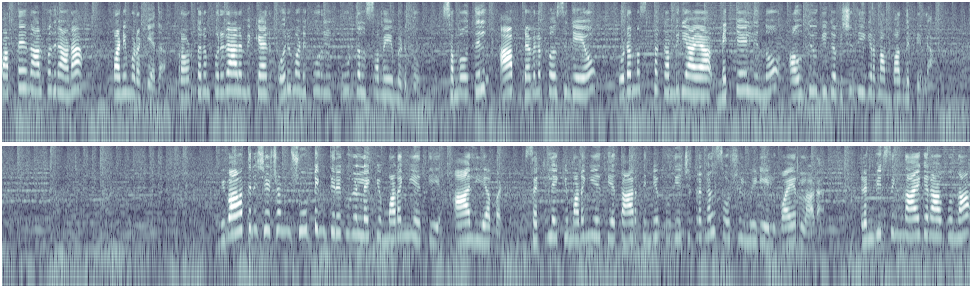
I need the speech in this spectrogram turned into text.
പത്ത് നാൽപ്പതിനാണ് പണിമുടക്കിയത്. പ്രവർത്തനം പുനരാരംഭിക്കാൻ ഒരു മണിക്കൂറിൽ കൂടുതൽ സമയമെടുത്തു. സംഭവത്തിൽ ആപ്പ് ഡെവലപ്പേഴ്സിന്റെയോ ഉടമസ്ഥ കമ്പനിയായ മെറ്റയിൽ നിന്നോ ഔദ്യോഗിക വിശദീകരണം വന്നിട്ടില്ല. വിവാഹത്തിന് ശേഷം ഷൂട്ടിംഗ് തിരക്കുകളിലേക്ക് മടങ്ങിയെത്തിയ ആലിയ ഭട്ട്. സെറ്റിലേക്ക് മടങ്ങിയെത്തിയ താരത്തിന്റെ പുതിയ ചിത്രങ്ങൾ സോഷ്യൽ മീഡിയയിൽ വൈറലാണ്. രൺവീർ സിംഗ് നായകനാകുന്ന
